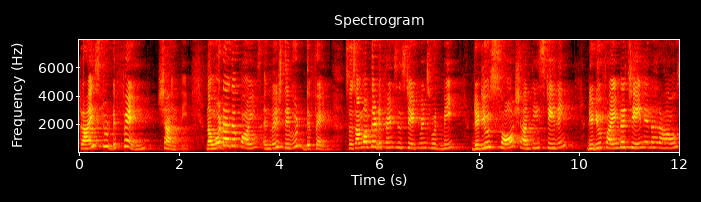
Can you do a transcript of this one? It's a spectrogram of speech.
tries to defend Shanti. Now what are the points in which they would defend? So some of the defense statements would be did you saw Shanti stealing? Did you find the chain in her house?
